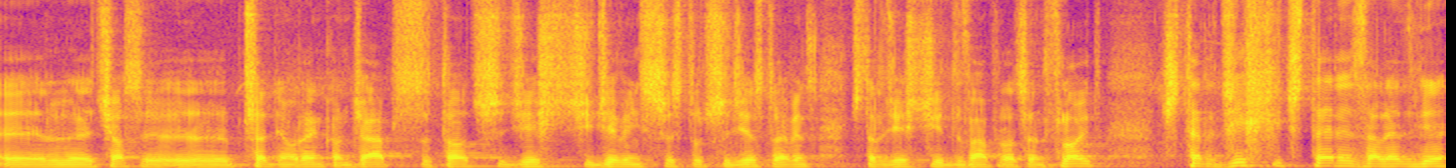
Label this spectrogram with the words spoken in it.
Y, Ciosy y, przednią ręką jabs to 39 z 330, a więc 42%. Floyd 44 zaledwie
